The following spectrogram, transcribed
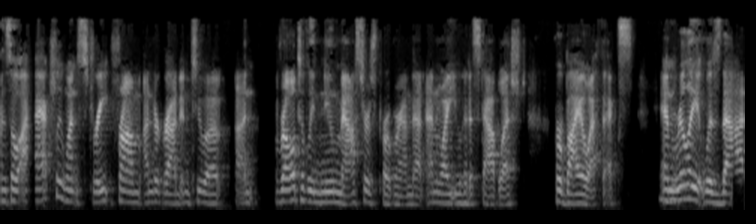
And so I actually went straight from undergrad into a, a relatively new master's program that NYU had established for bioethics. And mm-hmm. really, it was that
